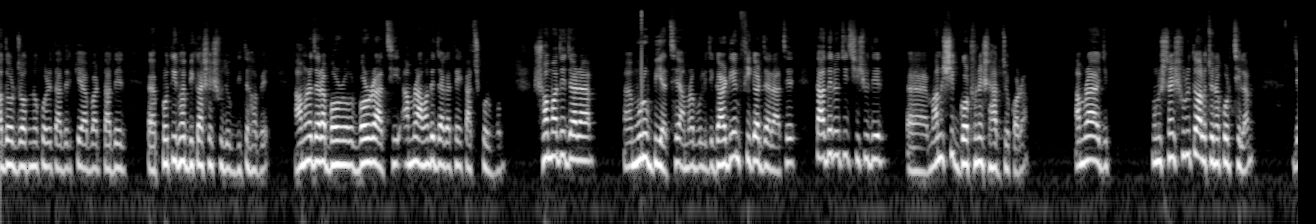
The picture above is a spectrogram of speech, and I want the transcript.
আদর যত্ন করে তাদেরকে আবার তাদের প্রতিভা বিকাশের সুযোগ দিতে হবে। আমরা যারা বড়, বড়রা আছি, আমরা আমাদের জায়গা থেকে কাজ করব। সমাজে যারা মুরব্বী আছে, আমরা বলি যে গার্ডিয়ান ফিগার যারা আছে, তাদের উচিত শিশুদের মানসিক গঠনে সাহায্য করা। আমরা যে অনুষ্ঠানের শুরুতে আলোচনা করছিলাম যে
